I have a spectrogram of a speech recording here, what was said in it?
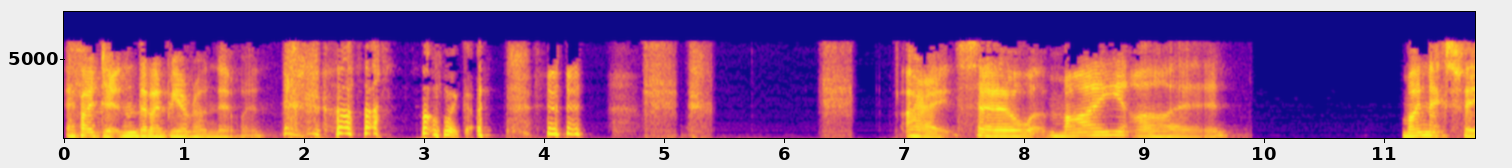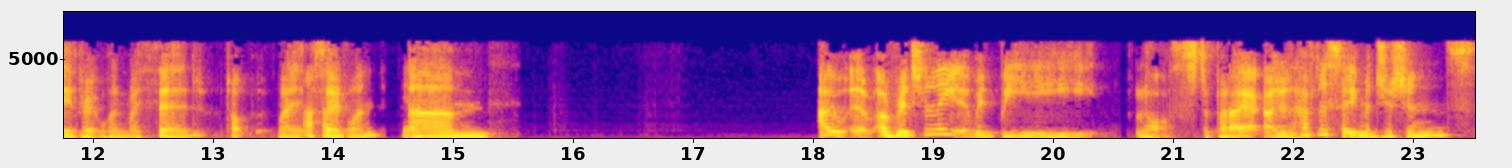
If I didn't, then I'd be around Nitwin. oh my god. All right, so my uh, my next favorite one, my third top, my Uh-huh. third one. Yeah. Um, I originally it would be Lost, but I I would have to say Magicians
